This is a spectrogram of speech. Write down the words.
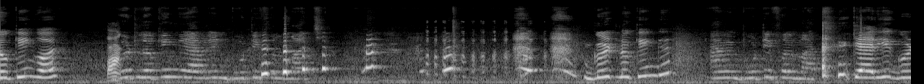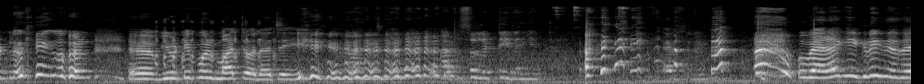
लुकिंग और? Good looking everyone beautiful much good looking beautiful much कह रही है गुड लुकिंग और ब्यूटीफुल मच होना चाहिए। एब्सोल्युटली रहिए वो वैरा की इंग्लिश जैसे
